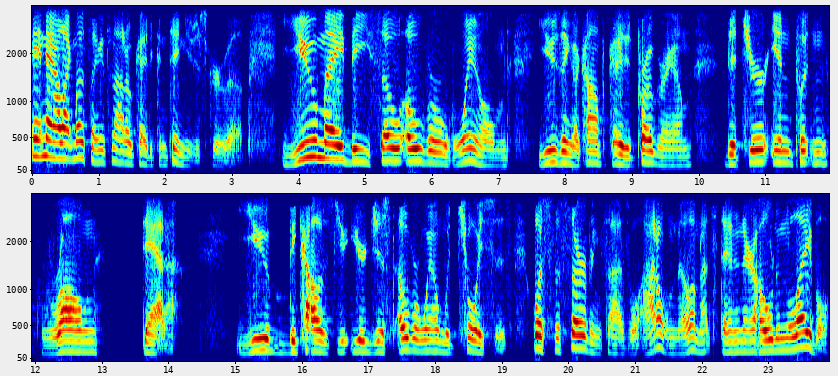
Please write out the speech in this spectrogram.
And now, like most things, it's not okay to continue to screw up. You may be so overwhelmed using a complicated program that you're inputting wrong data you because you, you're just overwhelmed with choices. What's the serving size? Well, I don't know. I'm not standing there holding the label,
